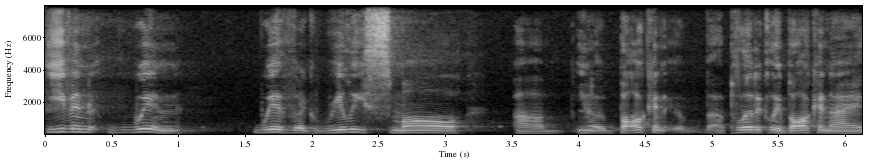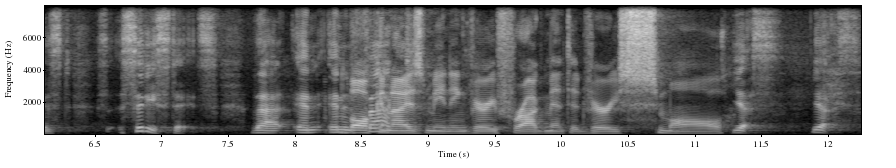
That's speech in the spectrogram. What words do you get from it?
even when with like really small, um, you know, Balkan, uh, politically balkanized city states. That and, and in fact, balkanized meaning very fragmented very small Yes, yes.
